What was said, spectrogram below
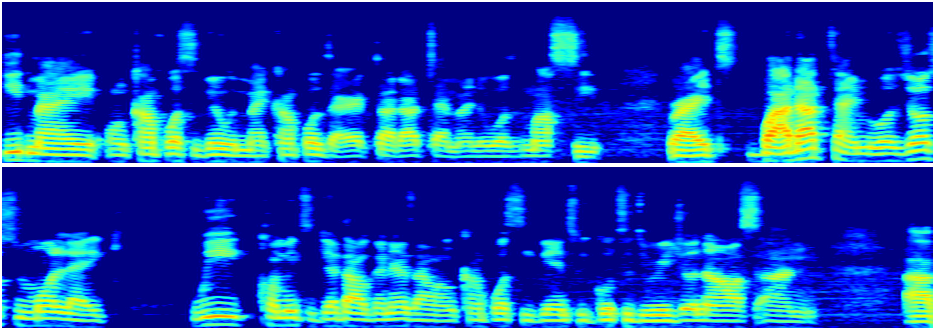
did my on campus event with my campus director at that time, and it was massive, right? But at that time, it was just more like we coming together, organize our campus events. We go to the regionals and uh,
